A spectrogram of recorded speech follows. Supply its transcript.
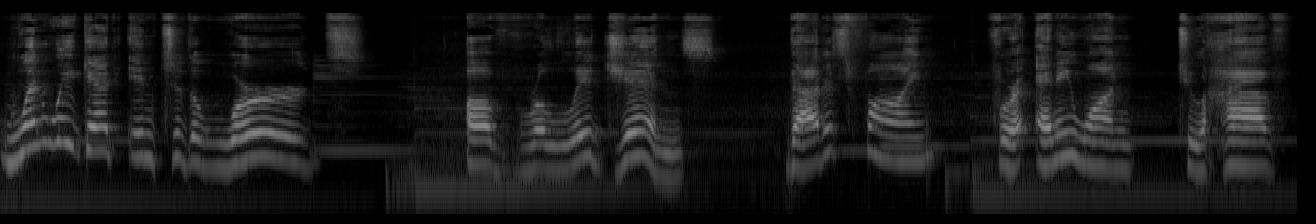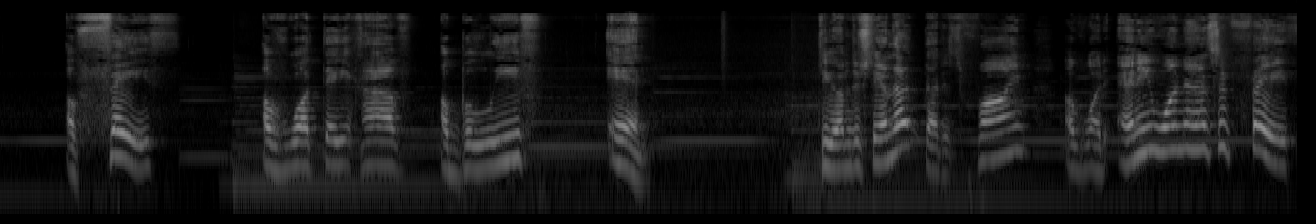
when we get into the words of religions, that is fine for anyone to have a faith of what they have a belief in. Do you understand that? That is fine of what anyone has a faith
